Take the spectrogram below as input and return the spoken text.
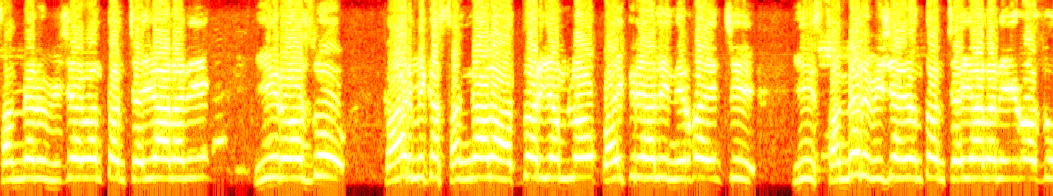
సమ్మెను విజయవంతం చేయాలని ఈ రోజు కార్మిక సంఘాల ఆధ్వర్యంలో బైక్ ర్యాలీ నిర్వహించి ఈ సమ్మెను విజయవంతం చేయాలని ఈ రోజు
